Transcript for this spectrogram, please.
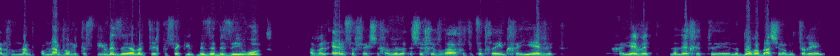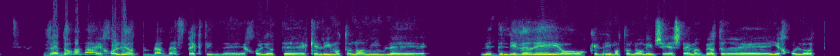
אנחנו אמנם, אמנם כבר מתעסקים בזה, אבל צריך להתעסק בזה בזהירות, אבל אין ספק שחבר, שחברה חפצת חיים חייבת, חייבת ללכת אה, לדור הבא של המוצרים, והדור הבא יכול להיות בהרבה אספקטים, זה יכול להיות uh, כלים אוטונומיים ל... לדליברי, או כלים אוטונומיים שיש להם הרבה יותר יכולות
